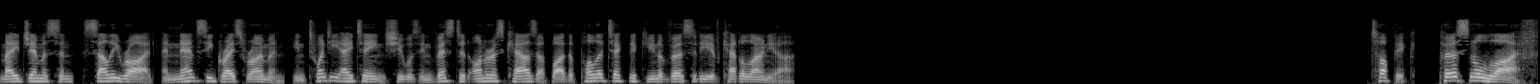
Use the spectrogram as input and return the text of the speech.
Mae Jemison, Sally Ride, and Nancy Grace Roman. In 2018, she was invested honoris causa by the Polytechnic University of Catalonia. Topic: Personal life.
